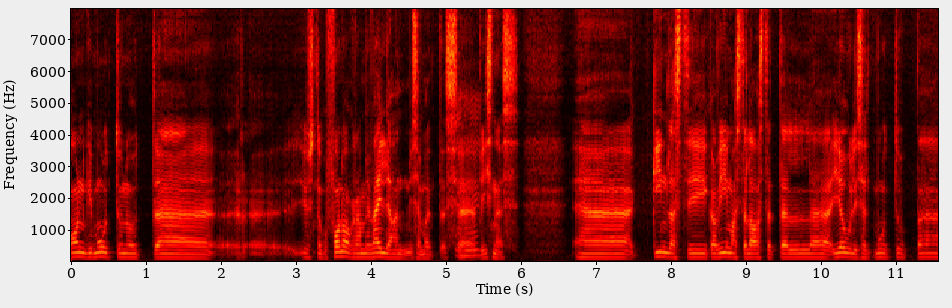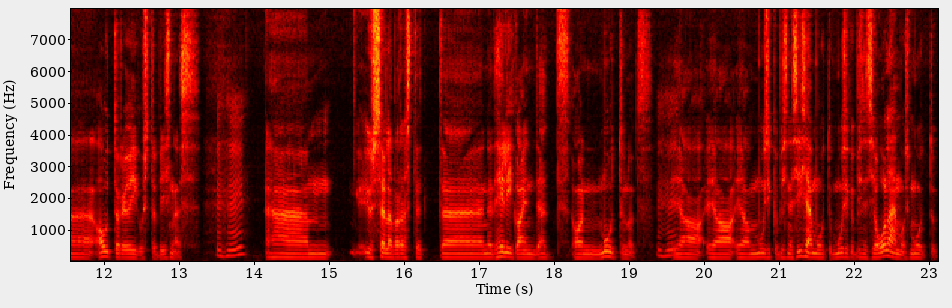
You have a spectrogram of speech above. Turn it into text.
ongi muutunud äh, just nagu fonogrammi väljaandmise mõttes see mm. -hmm. business. Kindlasti ka viimastel aastatel jõuliselt muutub autoriõiguste business Mm -hmm. Just sellepärast, et äh, need helikandjad on muutunud mm. -hmm. ja, ja, ja muusikabusiness ise muutub, muusikabusinessi olemus muutub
